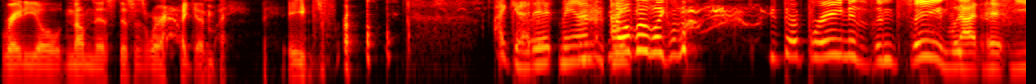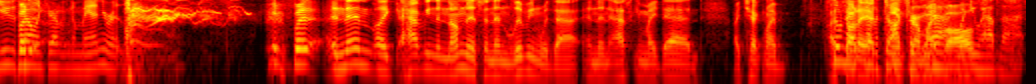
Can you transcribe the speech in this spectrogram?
radial numbness. This is where I get my AIDS from. I get it, man. no, I, but like that brain is insane. Like that it, you sound like you're having a mannerism. it's But and then like having the numbness and then living with that and then asking my dad. I checked my. so I thought nice I have a had cancer on my balls. when you have that.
